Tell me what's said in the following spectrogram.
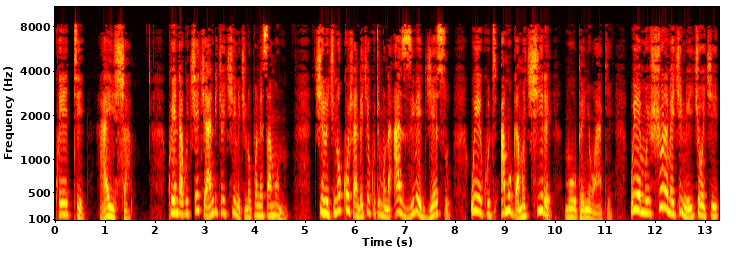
kwete haisva kuenda kuchechi handicho chinhu chinoponesa munhu chinhu chinokosha ndechekuti munhu azive jesu uye kuti amugamuchire muupenyu hwake. Uye mushure mechinhu ichochi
